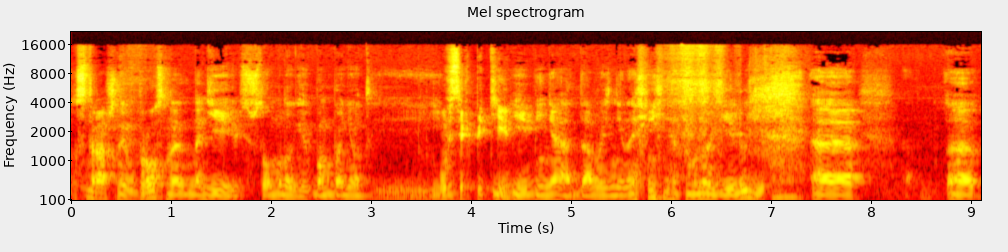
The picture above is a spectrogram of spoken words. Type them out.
На- страшный вброс, на- надеюсь, что у многих бомбанет. И, и- У всех пяти? И, и меня, да, возненавидят многие люди. Э, э,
